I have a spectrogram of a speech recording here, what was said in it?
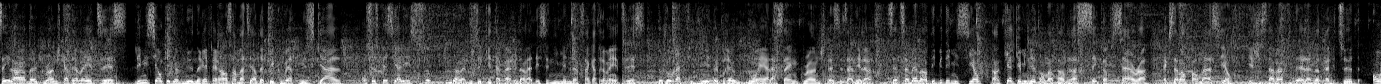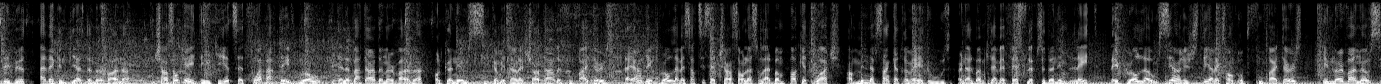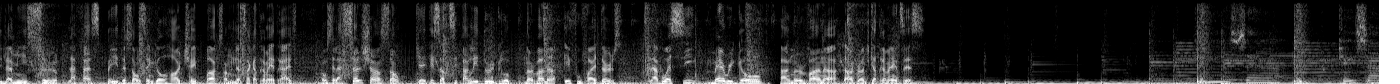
C'est l'heure de Grunge 90, l'émission qui est devenue une référence en matière de découverte musicale. On se spécialise surtout dans la musique qui est apparue dans la décennie 1990, toujours affiliée de près ou de loin à la scène grunge de ces années-là. Cette semaine, en début d'émission, dans quelques minutes, on entendra Sick of Sarah, excellente formation. Et juste avant, fidèle à notre habitude, on débute avec une pièce de Nirvana, une chanson qui a été écrite cette fois par Dave Grohl, qui était le batteur de Nirvana. On le connaît aussi comme étant le chanteur de Foo Fighters. D'ailleurs, Dave Grohl avait sorti cette chanson-là sur l'album Pocket Watch en 1992, un album qu'il avait fait sous le pseudonyme Late. Dave Grohl l'a aussi enregistré avec son groupe Foo Fighters et Nirvana aussi l'a mis sur la face B de son single Heart Shaped Box en 1993. Donc c'est la seule chanson qui a été sortie par les deux groupes, Nirvana et Foo Fighters. La voici Mary Gold par Nirvana dans Grunge 90. He's there,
